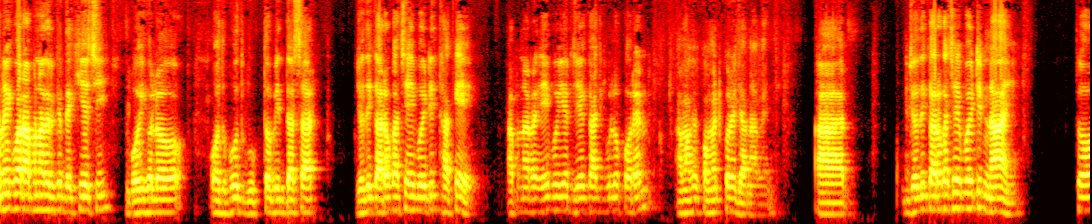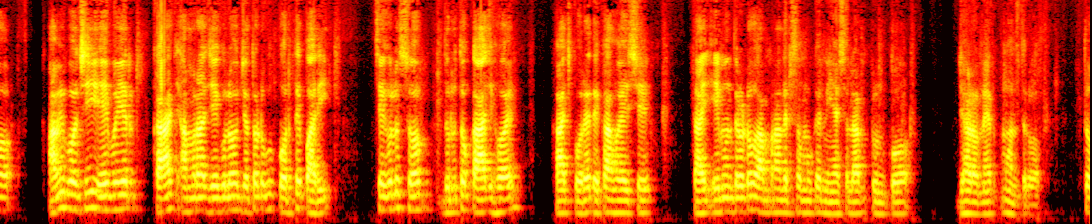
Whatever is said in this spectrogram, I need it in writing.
অনেকবার আপনাদেরকে দেখিয়েছি। বই হলো অদ্ভুত গুপ্ত বিদ্যাসার যদি কারও কাছে এই বইটি থাকে আপনারা এই বইয়ের যে কাজগুলো করেন, আমাকে কমেন্ট করে জানাবেন। আর যদি কারও কাছে এই বইটি নাই, তো আমি বলছি এই বইয়ের কাজ আমরা যেগুলো যতটুকু করতে পারি, সেগুলো সব দ্রুত কাজ হয়, কাজ করে দেখা হয়েছে। তাই এই মন্ত্রটাও আপনাদের সম্মুখে নিয়ে আসলাম, টুনকো ঝাড়নের মন্ত্র। তো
